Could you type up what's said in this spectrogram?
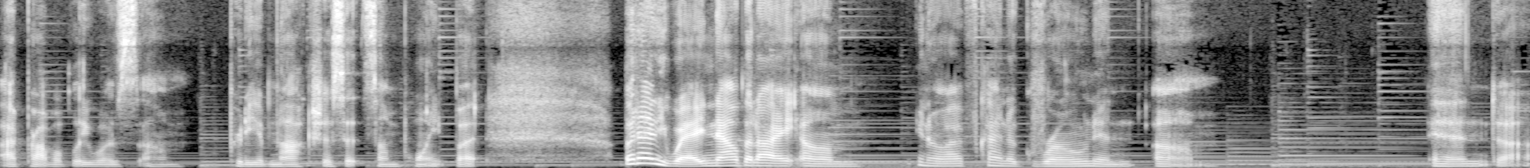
I probably was um, pretty obnoxious at some point. But but anyway, now that I um, you know I've kind of grown and um, and uh,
